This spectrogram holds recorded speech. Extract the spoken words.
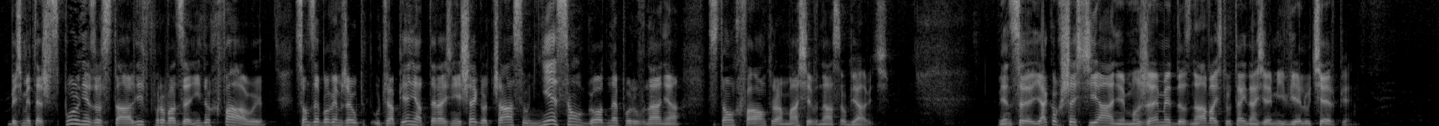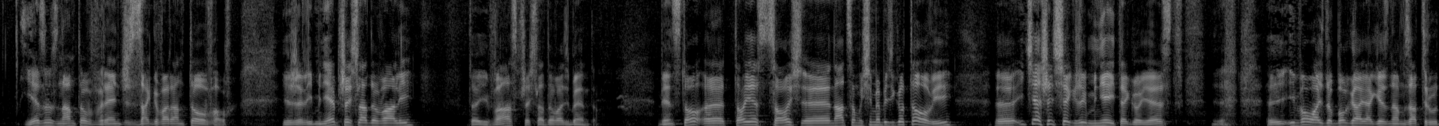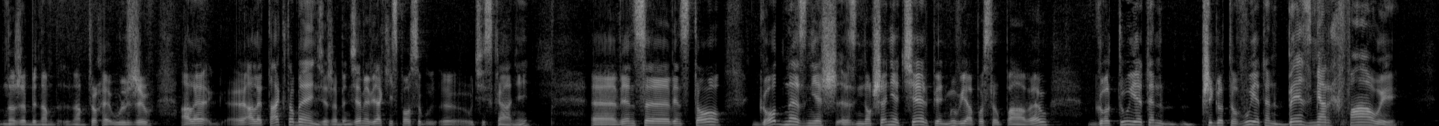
byśmy też wspólnie zostali wprowadzeni do chwały. Sądzę bowiem, że utrapienia teraźniejszego czasu nie są godne porównania z tą chwałą, która ma się w nas objawić. Więc e, jako chrześcijanie możemy doznawać tutaj na ziemi wielu cierpień. Jezus nam to wręcz zagwarantował. Jeżeli mnie prześladowali, to i was prześladować będą. Więc to, e, to jest coś, e, na co musimy być gotowi i cieszyć się, że mniej tego jest i wołać do Boga, jak jest nam za trudno, żeby nam, nam trochę ulżył, ale, ale tak to będzie, że będziemy w jakiś sposób e, uciskani. E, więc, e, więc to godne znoszenie cierpień, mówi apostoł Paweł, gotuje ten, przygotowuje ten bezmiar chwały,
